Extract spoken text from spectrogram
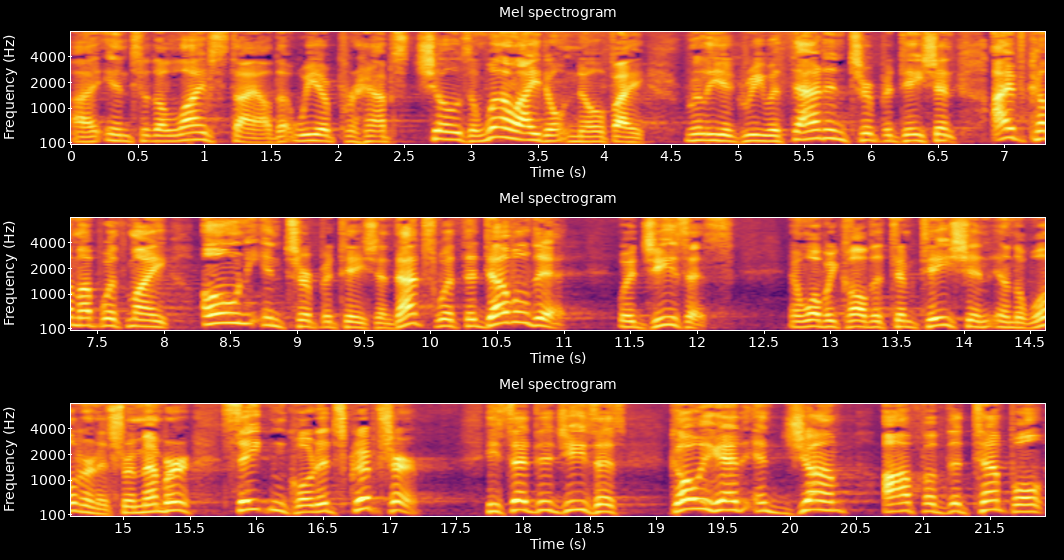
uh, into the lifestyle that we have perhaps chosen. Well, I don't know if I really agree with that interpretation. I've come up with my own interpretation. That's what the devil did with Jesus and what we call the temptation in the wilderness. Remember, Satan quoted scripture. He said to Jesus, go ahead and jump off of the temple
